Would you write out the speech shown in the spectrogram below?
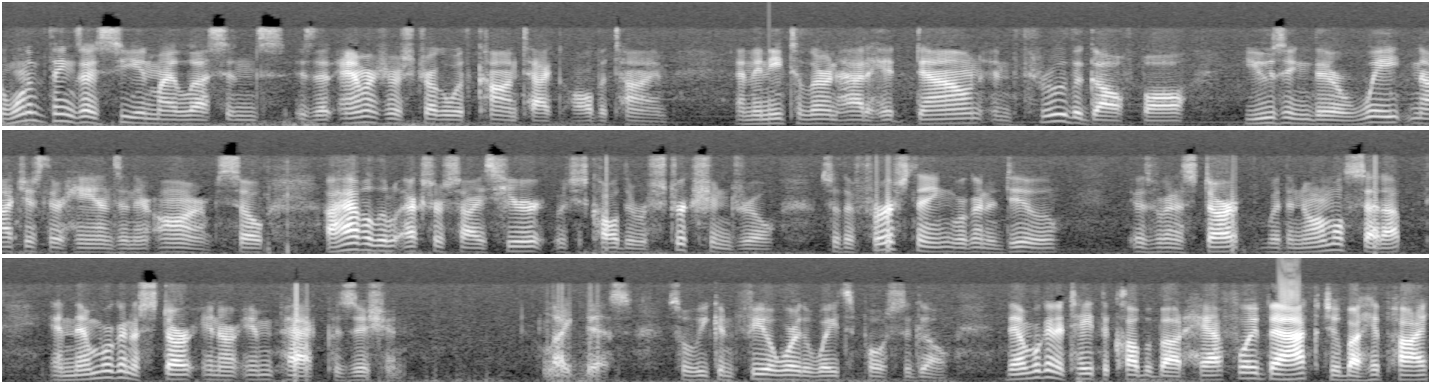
So one of the things I see in my lessons is that amateurs struggle with contact all the time and they need to learn how to hit down and through the golf ball using their weight, not just their hands and their arms. So I have a little exercise here which is called the restriction drill. So the first thing we're going to do is we're going to start with a normal setup and then we're going to start in our impact position like this so we can feel where the weight's supposed to go. Then we're going to take the club about halfway back to about hip high.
